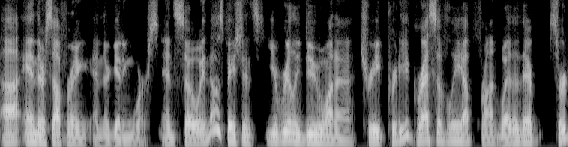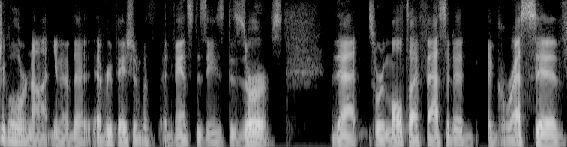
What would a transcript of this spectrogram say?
uh, and they're suffering and they're getting worse. And so in those patients, you really do want to treat pretty aggressively up front, whether they're surgical or not. You know, the, every patient with advanced disease deserves that sort of multifaceted, aggressive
